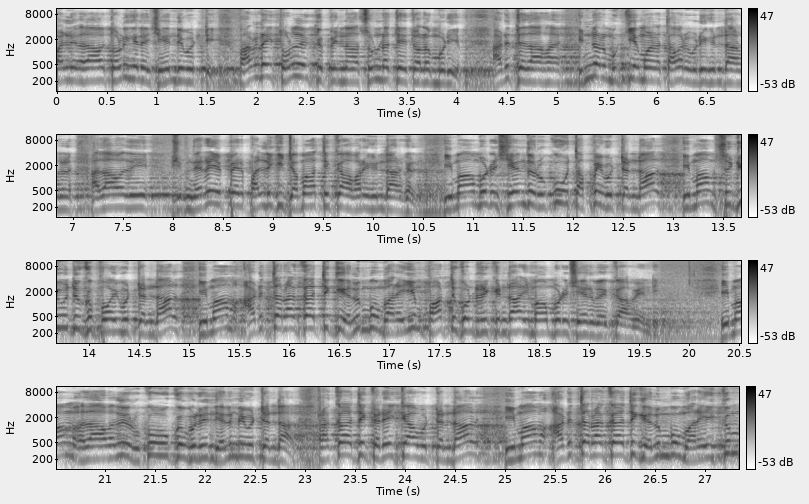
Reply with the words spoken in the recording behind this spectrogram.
பள்ளி அதாவது தொழுகையை சேர்ந்து விட்டு பரலை தொழுகைக்கு பின்னால் சுண்ணத்தை தொழ முடியும். அடுத்ததாக இன்னொரு முக்கியமான தவறு விடுகின்றார்கள். அதாவது நிறைய பேர் பள்ளிக்கு ஜமாத்துக்காக வருகின்றார்கள். இமாமோடு சேர்ந்து ருக்கு தப்பி விட்டென்றால் இமாம் சுஜூதுக்கு போய்விட்டென்றால் இமாம் அடுத்த ரக்கத்துக்கு எலும்பும் வரையும் பார்த்து கொண்டிருக்கின்றார் இமாமோடு சேர்வதற்காக வேண்டி. இமாம் அதாவது ருக்குவுக்கு விழுந்து எலும்பி விட்டென்றால் ரக்காத்து கிடைக்காவிட்டென்றால் இமாம் அடுத்த ரக்காத்துக்கு எழும்பும் வரைக்கும்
